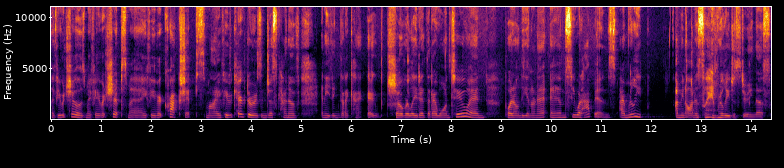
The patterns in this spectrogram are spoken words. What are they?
my favorite shows, my favorite ships, my favorite crack ships, my favorite characters, and just kind of anything that I can uh, show related that I want to, and put on the internet and see what happens. I'm really, I mean, honestly, I'm really just doing this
